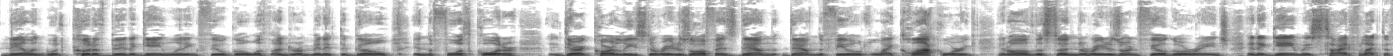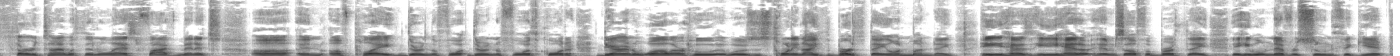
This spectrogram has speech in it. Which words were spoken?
nailing what could have been a game-winning field goal with under a minute to go in the fourth quarter. Derek Carr leads the Raiders offense down down the field like clockwork, and all of a sudden the Raiders are in field goal range, and the game is tied for like the third time within the last five minutes uh, in, of play during the fourth during the fourth quarter. Darren Waller, who it was his 29th birthday on Monday, he has he had a, himself a birthday that he will never soon forget,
